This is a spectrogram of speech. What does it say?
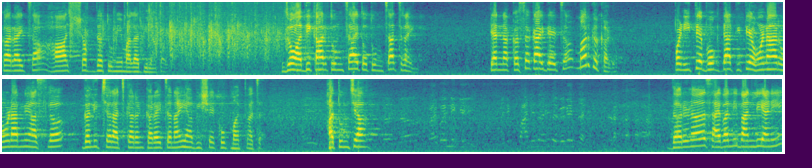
करायचा हा शब्द तुम्ही मला दिला पाहिजे. जो अधिकार तुमचा आहे तो तुमचाच राहील. त्यांना कसं काय द्यायचं? मार्ग काढू. पण इथे भोगदा तिथे होणार होणार नाही असलं गलिच्छ राजकारण करायचं नाही हा विषय खूप महत्त्वाचा हा तुमच्या धरणं साहेबांनी बांधली आणि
